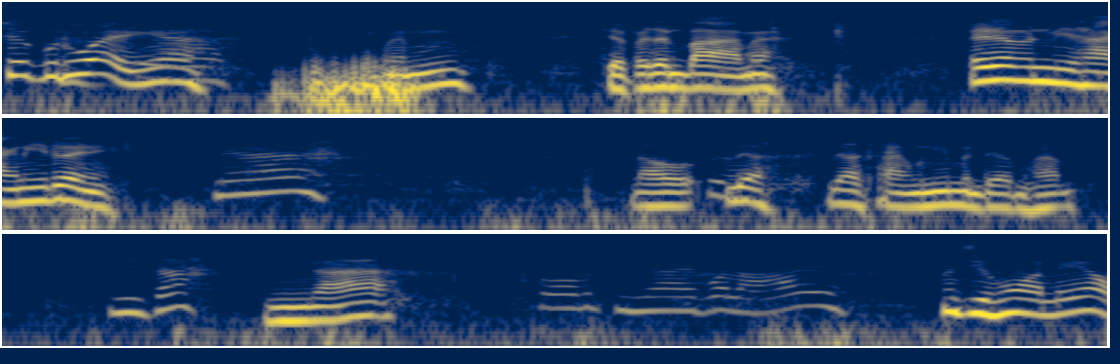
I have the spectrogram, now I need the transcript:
ช่วยกูด้วยอย่างเงี้ย เหมือนเจ็ดประจันบานนะเฮ้ยแล้วมันมีทางนี้ด้วยนี่ เนี่ยเราเลือกเลือกทางนี้เหมือนเดิมครับดีซะนี่ละเพราะมันสิง่ายกว่าหลาย มันสีหอดแล้ว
